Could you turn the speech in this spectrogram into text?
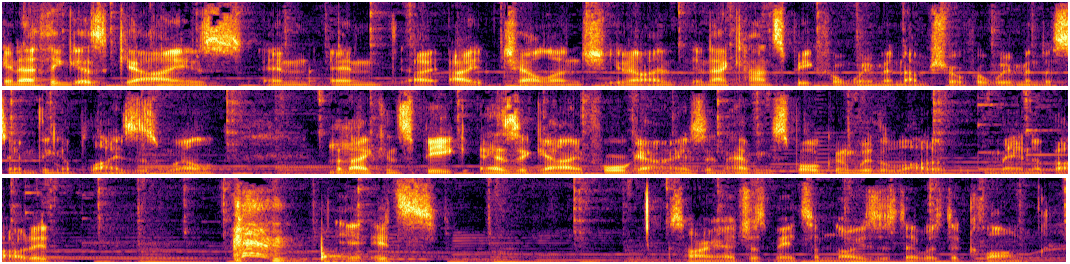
and I think as guys, and and I, I challenge, you know, and, and, I can't speak for women. I'm sure for women the same thing applies as well. But mm-hmm. I can speak as a guy for guys, and having spoken with a lot of men about it, it's. Sorry, I just made some noises. That was the clong.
